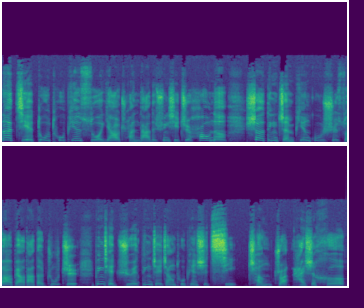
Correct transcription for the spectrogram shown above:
那解读图片所要传达的讯息之后呢，设定整篇故事所要表达的主旨，并且决定这张图片是起。成转还是合？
